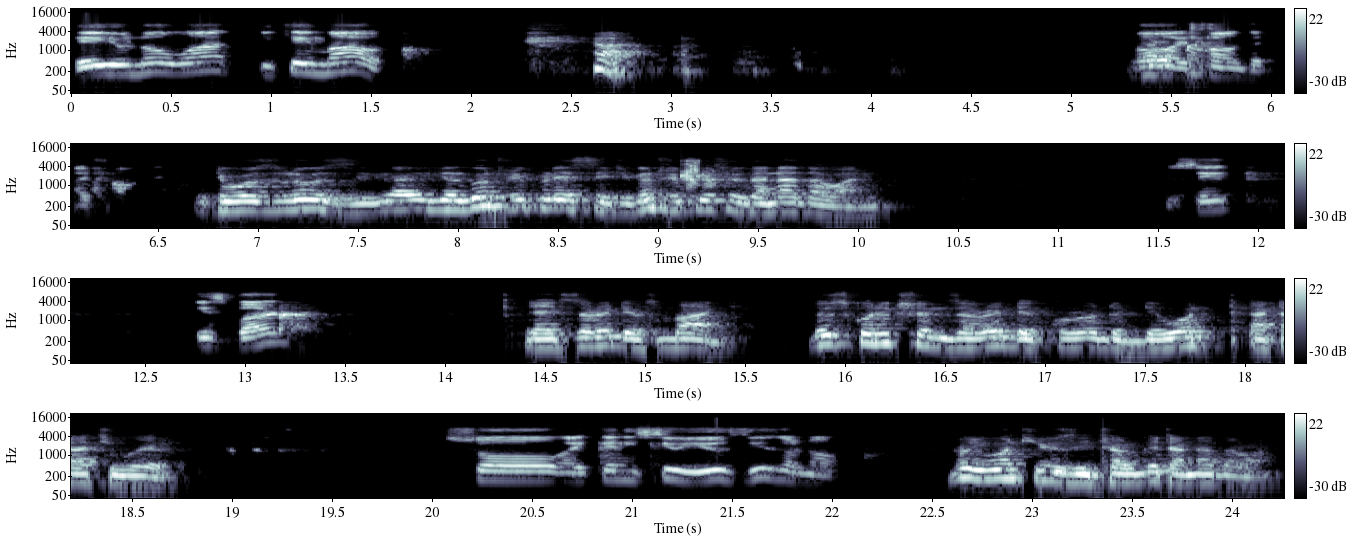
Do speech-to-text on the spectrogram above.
Hey, you know what? It came out. Oh, I found it. I found it. It was loose. Are- uh, You're going to replace it. You're going to replace it with another one. You see, it's burned. Yeah, it's already bad. Those connections are already corroded. They won't attach well. So I can still use this or no? No, you won't use it. I'll get another one.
